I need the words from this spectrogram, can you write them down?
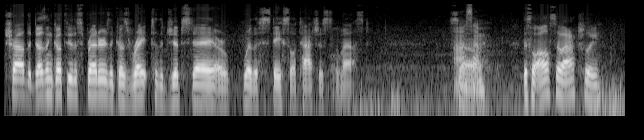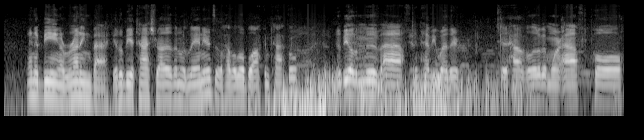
shroud that doesn't go through the spreaders, it goes right to the jib stay or where the staysail attaches to the mast. So, awesome. This will also actually end up being a running back. It'll be attached rather than with lanyards, it'll have a little block and tackle. You'll be able to move aft in heavy weather to have a little bit more aft pull.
